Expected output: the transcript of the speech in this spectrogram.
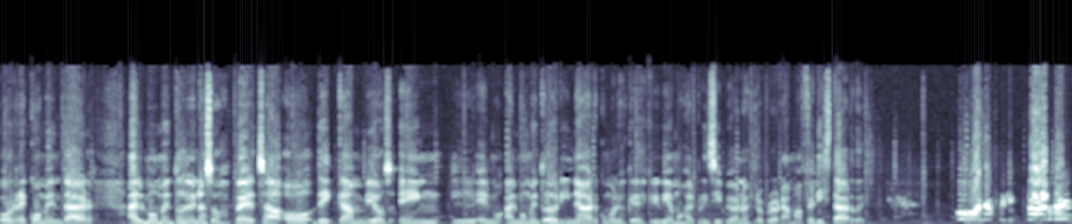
o recomendar al momento de una sospecha o de cambios en al momento de orinar, como los que describíamos al principio de nuestro programa. Feliz tarde. Hola, feliz tarde.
